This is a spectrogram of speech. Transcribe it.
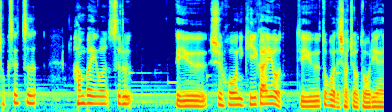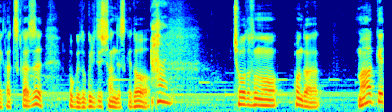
直接販売をするっていう手法に切り替えようっていうところで社長と折り合いがつかず僕独立したんですけどえはい。ちょうどその今度はマーケッ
